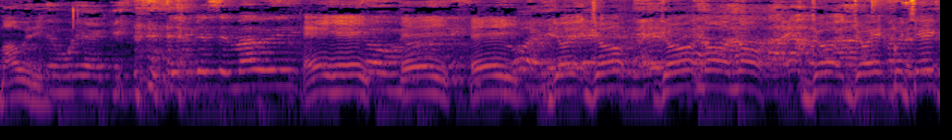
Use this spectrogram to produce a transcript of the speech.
Mauri. Que empiece Mauri. Ey, ey, No, ey, ey. Yo, yo, yo, no, no. Yo, yo escuché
